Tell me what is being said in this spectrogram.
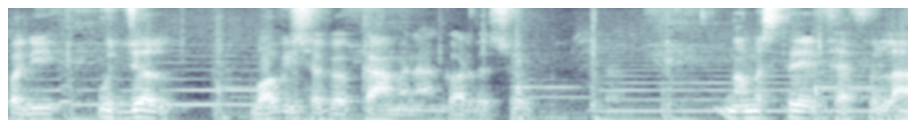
पनि उज्जवल भविष्यको कामना गर्दछु। नमस्ते फ्याफुला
